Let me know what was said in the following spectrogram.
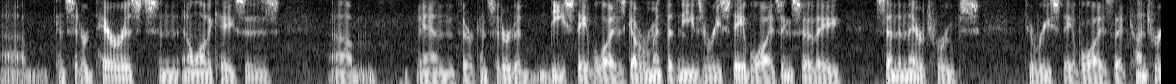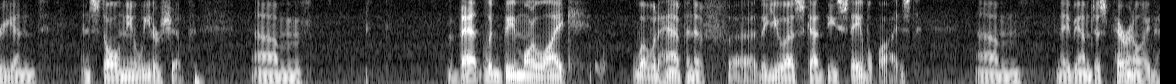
um, considered terrorists in, in a lot of cases. Um, and they're considered a destabilized government that needs restabilizing, so they send in their troops to restabilize that country and install new leadership. Um, that would be more like what would happen if uh, the U.S. got destabilized. Um, maybe I'm just paranoid,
